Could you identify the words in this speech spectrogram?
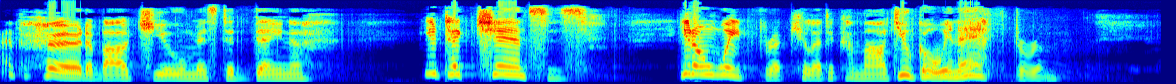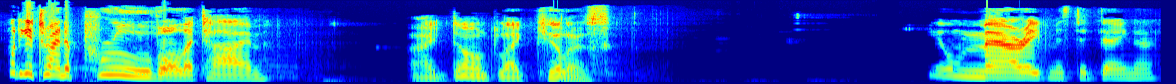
I've heard about you, Mr. Dana. You take chances. You don't wait for a killer to come out. You go in after him. What are you trying to prove all the time? I don't like killers. You married, Mr. Dana.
